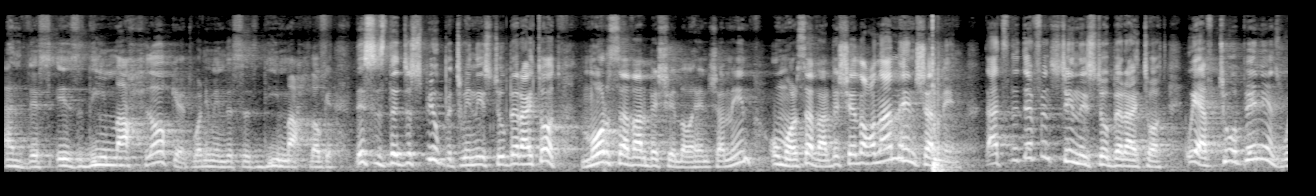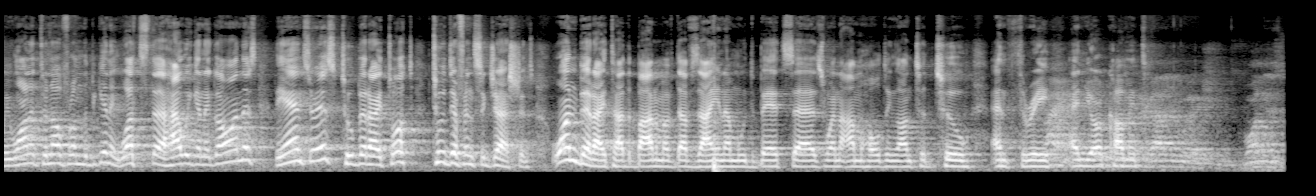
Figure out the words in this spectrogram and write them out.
And this is the mahloket. What do you mean this is the mahloket? This is the dispute between these two beraitot. Mor savar shamin, umor savar shamin. That's the difference between these two beraitot. We have two opinions. We wanted to know from the beginning what's the how are we going to go on this. The answer is two beraitot, two different suggestions. One beraita at the bottom of Daf Zayin Amud Bet says when I'm holding on to two and three, and you're coming to one is.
